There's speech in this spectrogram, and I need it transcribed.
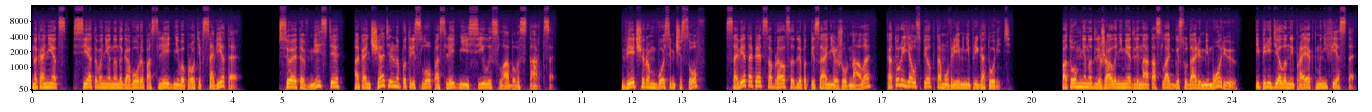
наконец, сетование на наговоры последнего против Совета, все это вместе – окончательно потрясло последние силы слабого старца. Вечером в 8 часов совет опять собрался для подписания журнала, который я успел к тому времени приготовить. Потом мне надлежало немедленно отослать государю меморию и переделанный проект манифеста.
